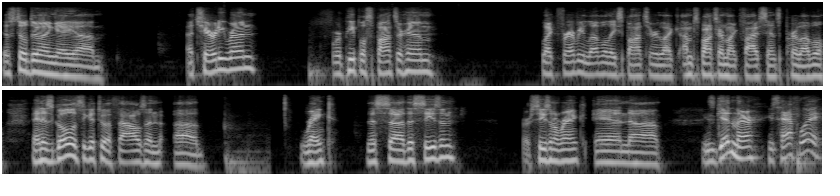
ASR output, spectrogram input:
Is still doing a um, a charity run where people sponsor him. Like for every level they sponsor, like I'm sponsoring like five cents per level, and his goal is to get to a thousand uh, rank this uh, this season or seasonal rank, and uh, He's getting there. He's halfway.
